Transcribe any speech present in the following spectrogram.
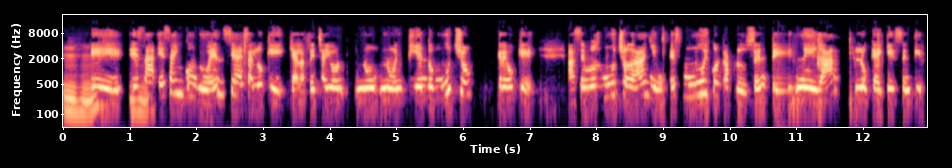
Eh, esa, esa incongruencia es algo que, que, a la fecha yo no, no entiendo mucho. Creo que hacemos mucho daño, es muy contraproducente negar lo que hay que sentir.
